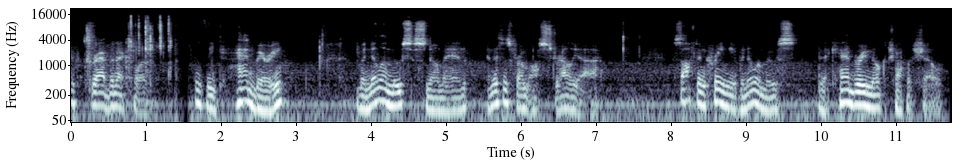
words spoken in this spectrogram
Let's grab the next one. Is the Cadbury Vanilla Mousse Snowman, and this is from Australia. Soft and creamy vanilla mousse in a Cadbury milk chocolate shell,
